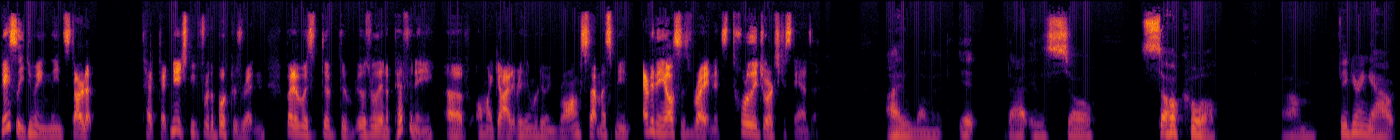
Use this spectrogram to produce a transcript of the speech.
basically doing lean startup tech techniques before the book was written. But it was the, the, it was really an epiphany of oh my god, everything we're doing wrong. So that must mean everything else is right, and it's totally George Costanza. I love it. It that is so so cool. Um, figuring out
